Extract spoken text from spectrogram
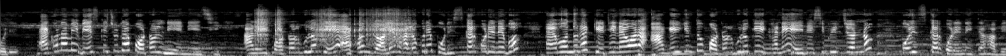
করি। এখন আমি বেশ কিছুটা পটল নিয়ে নিয়েছি। আর এই পটলগুলোকে এখন জলে ভালো করে পরিষ্কার করে নেব। হ্যাঁ বন্ধুরা, কেটে নেওয়ার আগেই কিন্তু পটলগুলোকে এখানে এই রেসিপির জন্য পরিষ্কার করে নিতে হবে।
